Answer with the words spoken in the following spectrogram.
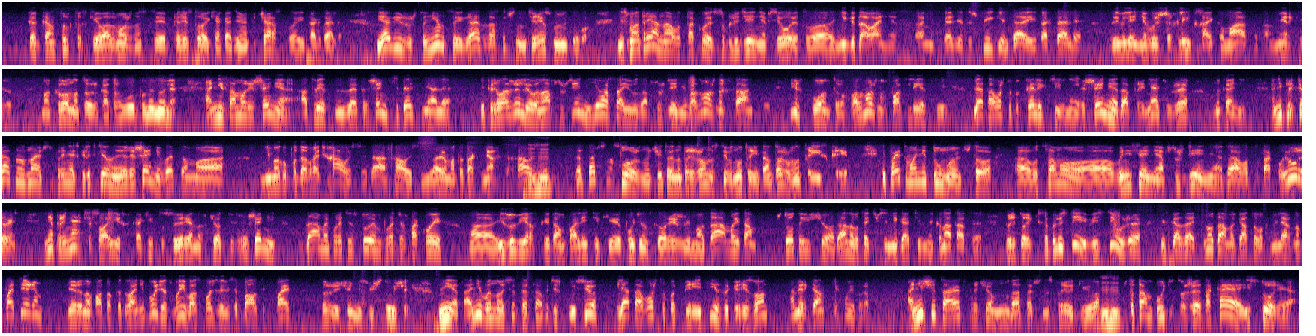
конструкторские возможности перестройки академика Чарского и так далее. Я вижу, что немцы играют достаточно интересную игру. Несмотря на вот такое соблюдение всего этого негодования со стороны газеты «Шпигель», да, и так далее, заявления высших лиц, Хайка Мааса, там, Меркель, Макрона тоже, которого вы упомянули, они само решение, ответственность за это решение себя сняли и переложили его на обсуждение Евросоюза, обсуждение возможных санкций, их контров, возможных последствий, для того, чтобы коллективное решение да, принять уже наконец. Они прекрасно знают, что принять коллективное решение в этом, а, не могу подобрать хаосе, да, хаосе, назовем это так мягко, хаосе, Мгм. достаточно сложно, учитывая напряженности внутри, там тоже внутри искрит. И поэтому они думают, что э, вот само э, вынесение обсуждения, да, вот на такой уровень, не принятие своих каких-то суверенных четких решений. Да, мы протестуем против такой э, изуверской там политики путинского режима. Да, мы там что-то еще, да, на вот эти все негативные коннотации в риторике соблюсти и ввести уже и сказать, ну да, мы готовы к миллиардным потерям, Северного потока-2 не будет, мы воспользуемся Baltic Pipe, тоже еще не существующий. Нет, они выносят это в дискуссию для того, чтобы перейти за горизонт американских выборов. Они считают, причем ну, достаточно справедливо, mm-hmm. что там будет уже такая история,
